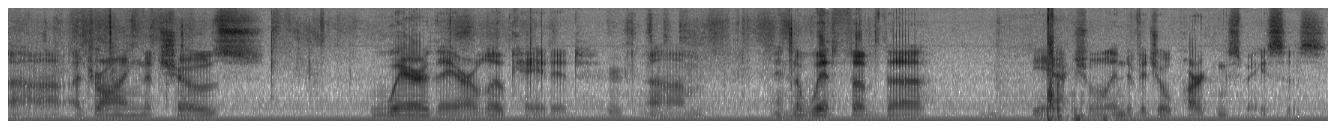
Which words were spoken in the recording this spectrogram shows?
uh, a drawing that shows where they are located, um, and the width of the, the actual individual parking spaces.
